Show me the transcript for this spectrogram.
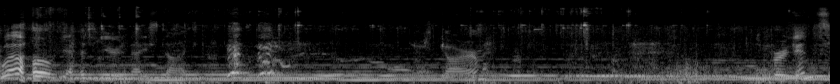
Whoa, yes, you're a nice dog. Bergens.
